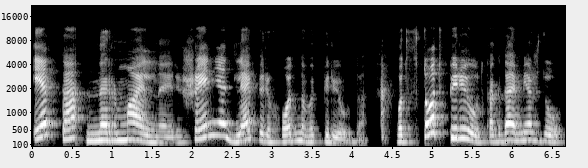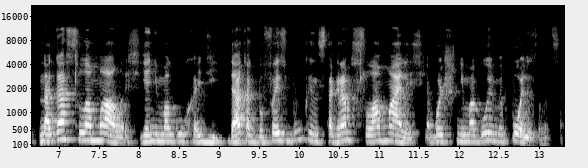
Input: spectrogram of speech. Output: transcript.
это нормальное решение для переходного периода. Вот в тот период, когда между нога сломалась, я не могу ходить, да, как бы Facebook и Instagram сломались, я больше не могу ими пользоваться.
